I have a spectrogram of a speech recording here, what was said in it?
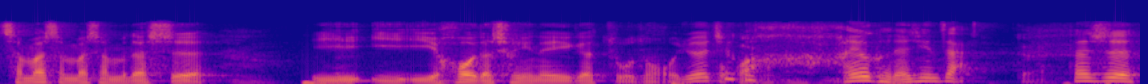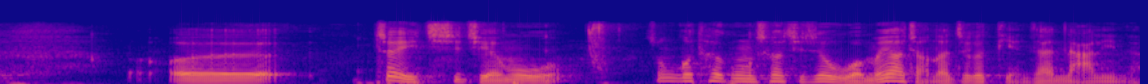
什么什么什么的是。以以以后的车型的一个祖宗，我觉得这个很有可能性在。对。但是，呃，这一期节目中国特供车，其实我们要讲的这个点在哪里呢？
